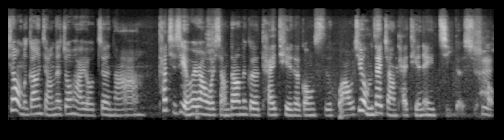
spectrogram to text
像我们刚刚讲的中华邮政啊。它其实也会让我想到那个台铁的公司化。我记得我们在讲台铁那一集的时候，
